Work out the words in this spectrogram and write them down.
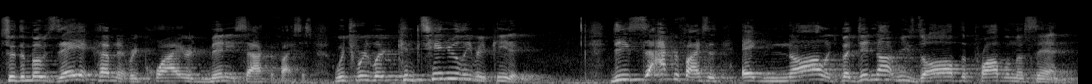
So the Mosaic covenant required many sacrifices, which were continually repeated. These sacrifices acknowledged but did not resolve the problem of sin.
